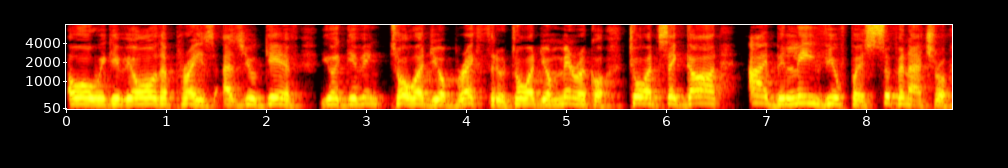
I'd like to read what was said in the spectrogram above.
Oh, we give you all the praise as you give. You are giving toward your breakthrough, toward your miracle, toward say, God, I believe you for supernatural.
